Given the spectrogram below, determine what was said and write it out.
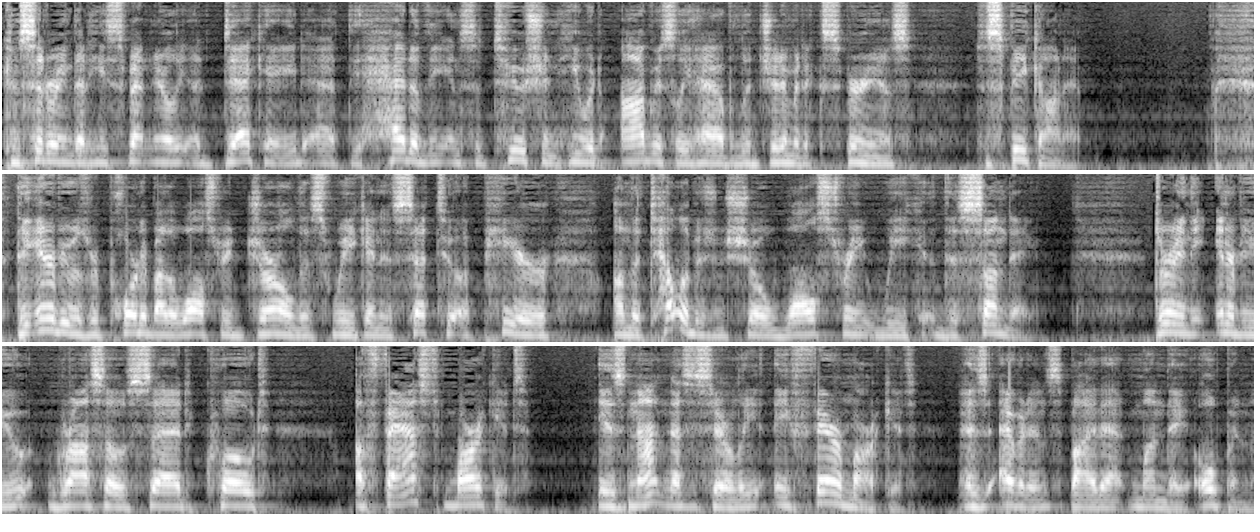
Considering that he spent nearly a decade at the head of the institution, he would obviously have legitimate experience to speak on it. The interview was reported by the Wall Street Journal this week and is set to appear on the television show Wall Street Week this Sunday. During the interview, Grasso said, quote, "A fast market is not necessarily a fair market." As evidenced by that Monday open.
